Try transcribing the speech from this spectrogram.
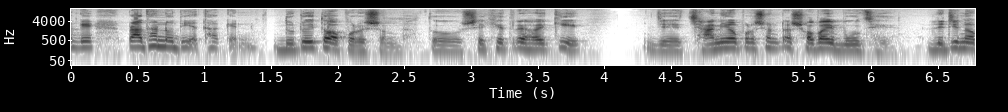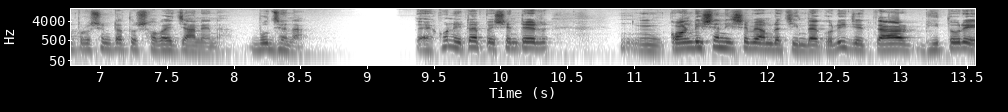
আগে প্রাধান্য দিয়ে থাকেন? দুটোই তো অপারেশন তো সেক্ষেত্রে হয় কি যে ছানি অপারেশনটা সবাই বোঝে রেটিনা অপারেশনটা তো সবাই জানে না বুঝে না। তো এখন এটা পেশেন্টের কন্ডিশন হিসেবে আমরা চিন্তা করি যে তার ভিতরে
